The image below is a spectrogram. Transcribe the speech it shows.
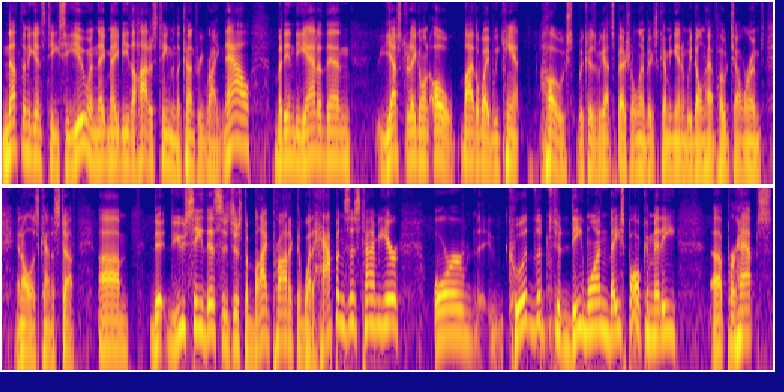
Nothing against TCU, and they may be the hottest team in the country right now, but Indiana then yesterday going, oh, by the way, we can't host because we got Special Olympics coming in and we don't have hotel rooms and all this kind of stuff. Um, do, do, you see this as just a byproduct of what happens this time of year, or could the D1 baseball committee uh, perhaps?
